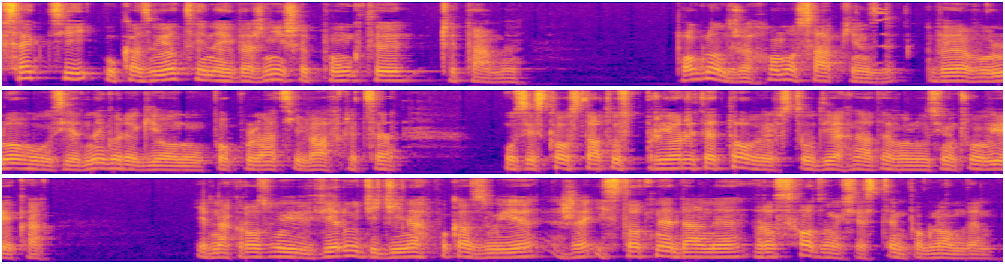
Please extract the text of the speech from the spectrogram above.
W sekcji ukazującej najważniejsze punkty czytamy Pogląd, że Homo sapiens wyewoluował z jednego regionu populacji w Afryce, uzyskał status priorytetowy w studiach nad ewolucją człowieka. Jednak rozwój w wielu dziedzinach pokazuje, że istotne dane rozchodzą się z tym poglądem.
